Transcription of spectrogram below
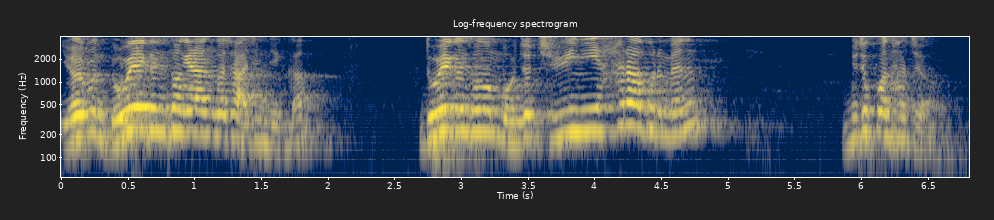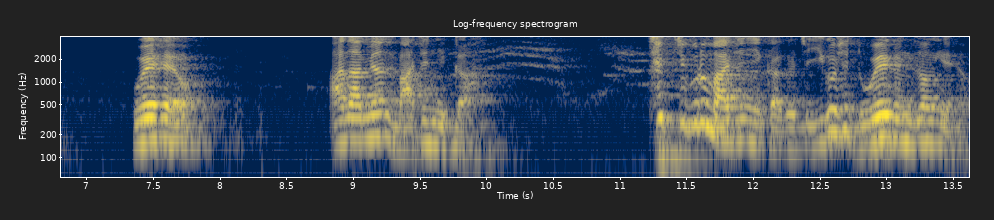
여러분 노예 근성이라는 것을 아십니까? 노예 근성은 뭐죠? 주인이 하라 그러면 무조건 하죠. 왜 해요? 안 하면 맞으니까. 채찍으로 맞으니까. 그렇죠. 이것이 노예 근성이에요.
